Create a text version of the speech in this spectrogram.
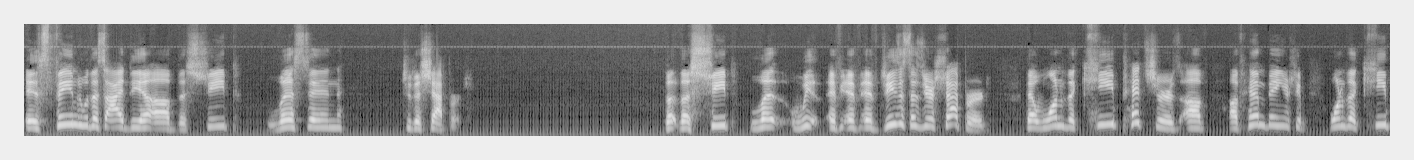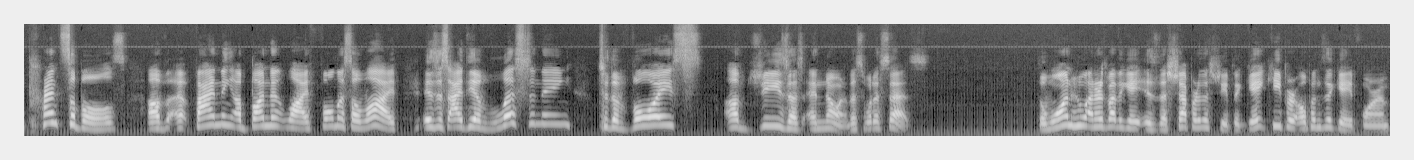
is themed with this idea of the sheep listen to the shepherd. The, the sheep, we, if, if, if Jesus is your shepherd, that one of the key pictures of, of Him being your sheep, one of the key principles of uh, finding abundant life, fullness of life, is this idea of listening to the voice of Jesus and knowing. This is what it says. The one who enters by the gate is the shepherd of the sheep. The gatekeeper opens the gate for him,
